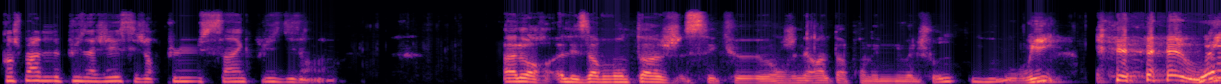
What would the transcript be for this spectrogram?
Quand je parle de plus âgée, c'est genre plus 5, plus 10 ans. hein. Alors, les avantages, c'est que en général, tu apprends des nouvelles choses. Mhm. Oui. oui.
